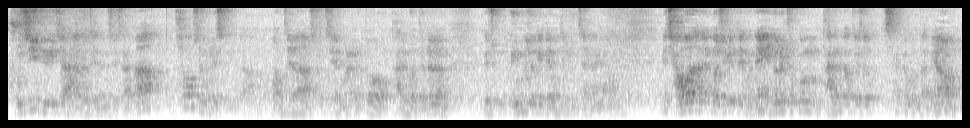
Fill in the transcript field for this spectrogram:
굳이 드리지 않아도 되는 제사가 화목제물을 했습니다. 언제나 술제물 또 다른 것들은 좀 의무적인 내용들이 있잖아요. 자원하는 것이기 때문에 이거를 조금 다른 각도에서 살펴본다면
